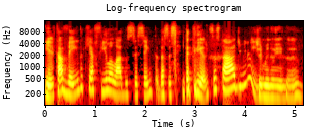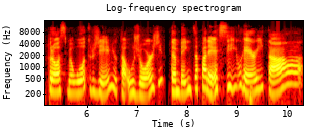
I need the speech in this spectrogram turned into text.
E ele tá vendo que a fila lá dos 60, das 60 crianças tá diminuindo. Diminuindo, né? Próximo é o outro gêmeo, tá? O Jorge também desaparece e o Harry tá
